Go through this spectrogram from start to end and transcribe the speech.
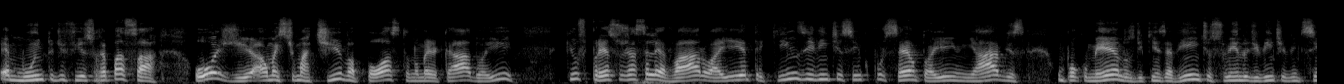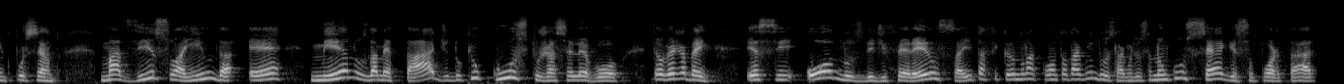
é muito difícil repassar. Hoje, há uma estimativa posta no mercado aí que os preços já se elevaram aí entre 15% e 25%, aí em aves um pouco menos, de 15% a 20%, suíno de 20% a 25%. Mas isso ainda é menos da metade do que o custo já se elevou. Então, veja bem, esse ônus de diferença aí está ficando na conta da agroindústria. A agroindústria não consegue suportar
